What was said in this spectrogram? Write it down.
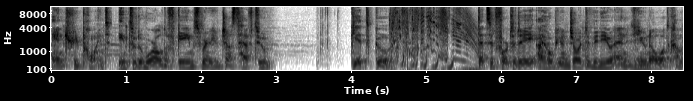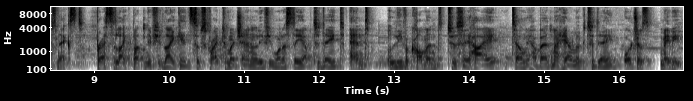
entry point into the world of games where you just have to get good. That's it for today, I hope you enjoyed the video and you know what comes next. Press the like button if you like it, subscribe to my channel if you want to stay up to date, and leave a comment to say hi, tell me how bad my hair looked today, or just maybe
